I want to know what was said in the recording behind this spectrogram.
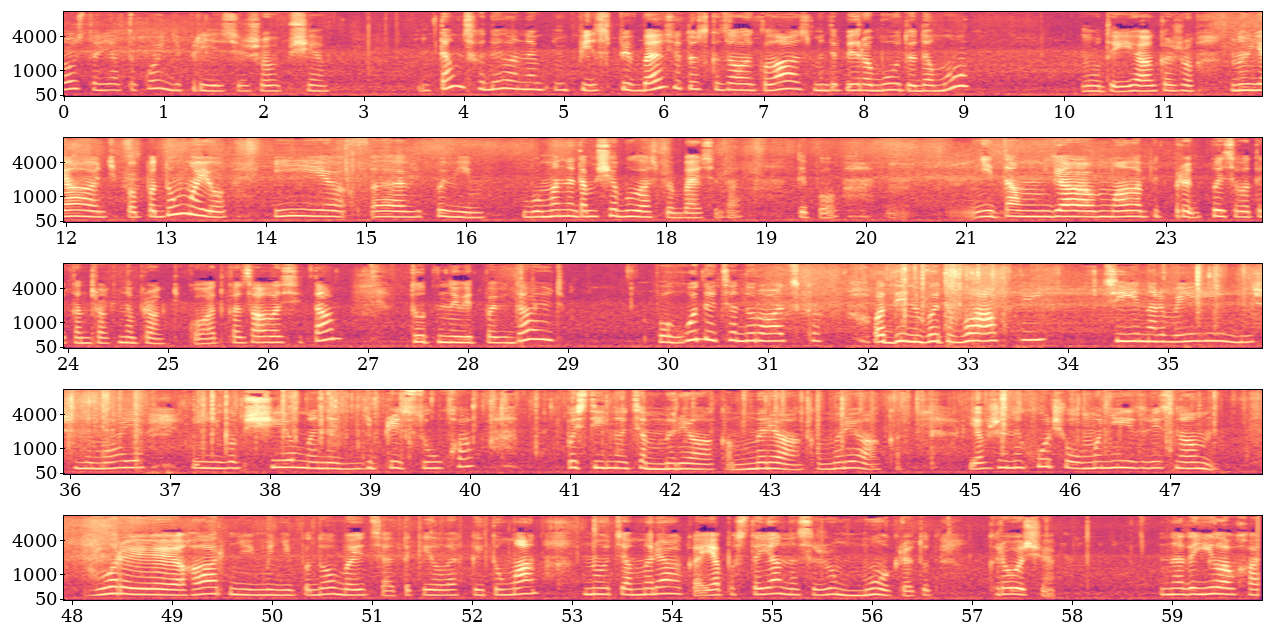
просто я в такій депресії, що взагалі. Там сходила на співбесіду, сказали, клас, ми тобі роботу дамо. От, і я кажу, ну я типа подумаю і е, відповім. Бо в мене там ще була співбесіда. Типу, і там я мала підписувати контракт на практику. Отказалась і там, тут не відповідають. Погода ця дурацька. Один вид вафлі в цій Норвегії більше немає. І взагалі в мене депресуха. Постійно ця мряка, мряка, мряка. Я вже не хочу, мені, звісно, гори гарні, мені подобається такий легкий туман. Ну ця мряка, я постійно сижу мокра тут. Коротше, надоїла в хаті.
